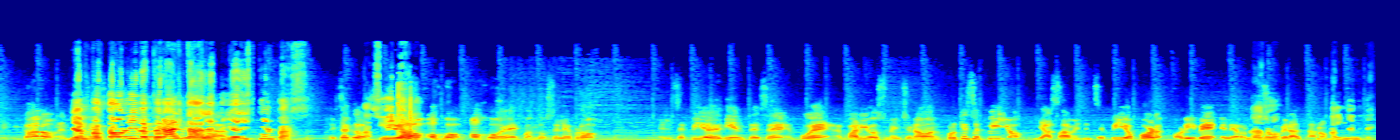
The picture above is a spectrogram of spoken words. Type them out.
Mexicano. Entonces, ya empató Oliver Peralta, le pidió disculpas. Exacto. Así y ojo, ojo, eh, cuando celebró el cepillo de dientes, ¿eh? Fue, varios mencionaban, ¿por qué cepillo? Ya saben, el cepillo por Oribe, el hermoso claro, Peralta, ¿no? Totalmente.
